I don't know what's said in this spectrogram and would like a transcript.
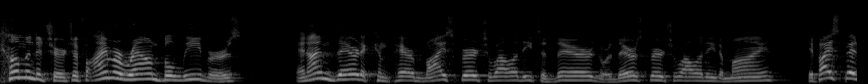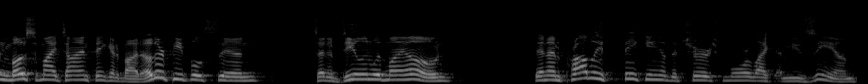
coming to church, if I'm around believers and I'm there to compare my spirituality to theirs or their spirituality to mine, if I spend most of my time thinking about other people's sin instead of dealing with my own, then I'm probably thinking of the church more like a museum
